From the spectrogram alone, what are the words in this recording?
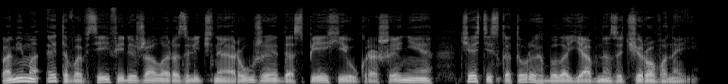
Помимо этого в сейфе лежало различное оружие, доспехи и украшения, часть из которых была явно зачарованной.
